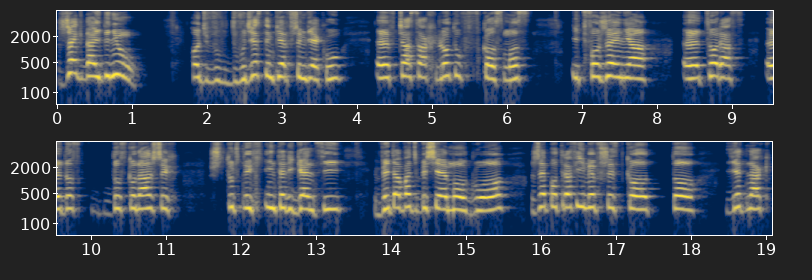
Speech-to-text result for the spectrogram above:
żegnaj dniu? choć w XXI wieku, e, w czasach lotów w kosmos i tworzenia e, coraz dos doskonalszych sztucznych inteligencji, wydawać by się mogło, że potrafimy wszystko, to jednak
